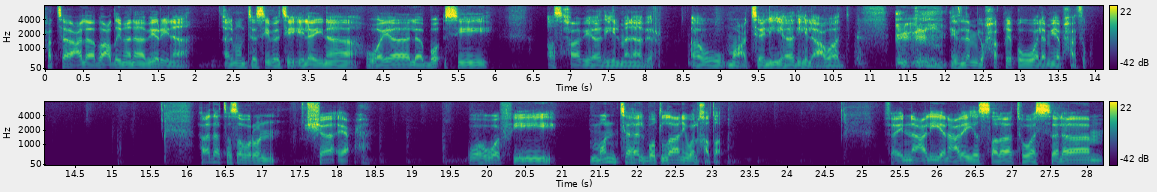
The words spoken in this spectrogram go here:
حتى على بعض منابرنا المنتسبة إلينا ويا لبؤس أصحاب هذه المنابر أو معتلي هذه الأعواد. إذ لم يحققوا ولم يبحثوا. هذا تصور شائع وهو في منتهى البطلان والخطأ. فإن عليا عليه الصلاة والسلام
